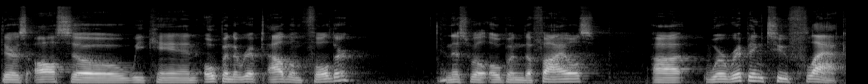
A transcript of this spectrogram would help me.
there's also, we can open the ripped album folder, and this will open the files. Uh, we're ripping to FLAC,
